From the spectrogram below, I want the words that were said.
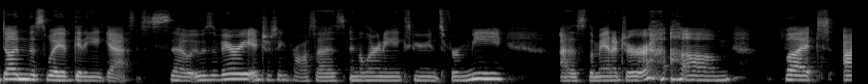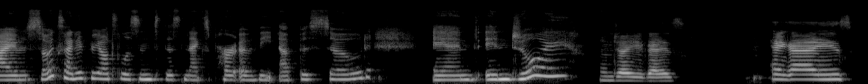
done this way of getting a guest so it was a very interesting process and a learning experience for me as the manager. Um but i'm so excited for y'all to listen to this next part of the episode and enjoy. Enjoy you guys. Hey guys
